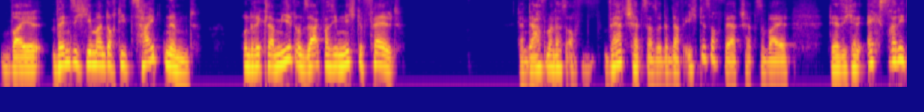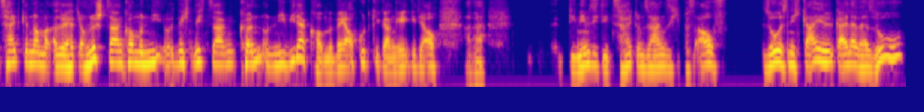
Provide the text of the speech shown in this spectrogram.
weil wenn sich jemand doch die Zeit nimmt und reklamiert und sagt, was ihm nicht gefällt, dann darf man das auch wertschätzen. Also dann darf ich das auch wertschätzen, weil der sich ja extra die Zeit genommen hat. Also er hätte ja auch nichts sagen kommen und nie, nicht, nichts sagen können und nie wiederkommen. Wäre ja auch gut gegangen, geht, geht ja auch. Aber die nehmen sich die Zeit und sagen sich, pass auf, so ist nicht geil, geiler wäre so.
